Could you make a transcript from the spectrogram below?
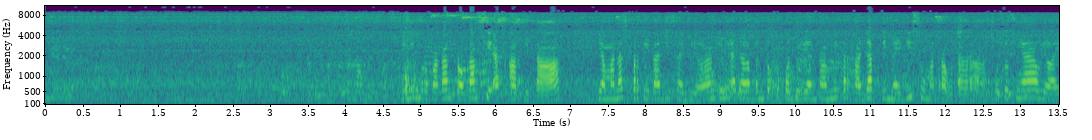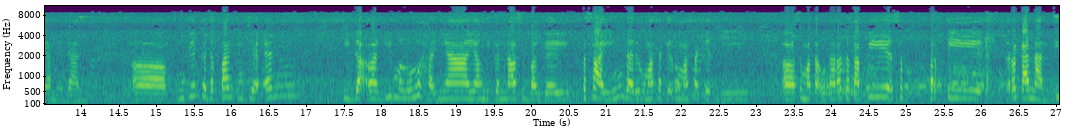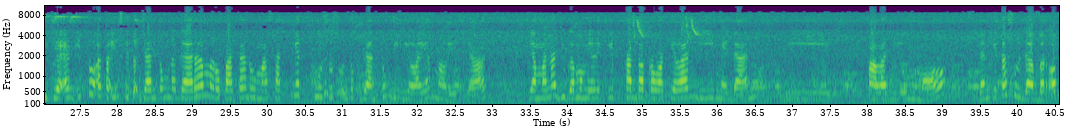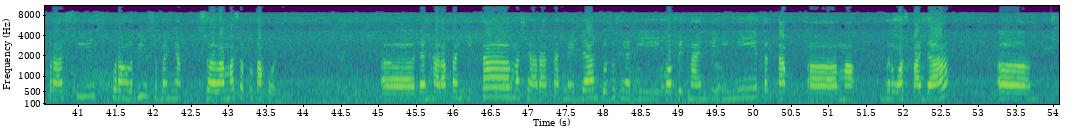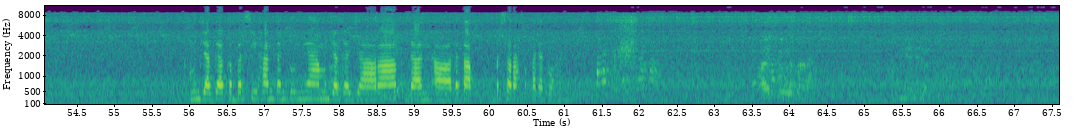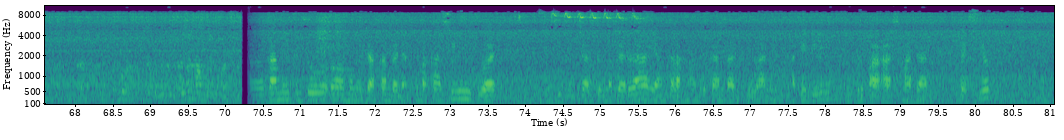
Ini. Ini merupakan program CSR kita yang mana seperti tadi saya bilang ini adalah bentuk kepedulian kami terhadap tim medis Sumatera Utara khususnya wilayah Medan. Uh, mungkin ke depan IJN tidak lagi melulu hanya yang dikenal sebagai pesaing dari rumah sakit-rumah sakit di uh, Sumatera Utara, tetapi seperti rekanan. IJN itu atau Institut Jantung Negara merupakan rumah sakit khusus untuk jantung di wilayah Malaysia, yang mana juga memiliki kantor perwakilan di Medan, di Palladium Mall, dan kita sudah beroperasi kurang lebih sebanyak selama satu tahun. Uh, dan harapan kita masyarakat Medan khususnya di COVID-19 ini tetap uh, berwaspada, uh, menjaga kebersihan tentunya, menjaga jarak dan uh, tetap berserah kepada Tuhan. Lah. Kami tentu uh, mengucapkan banyak terima kasih buat Institut Jantung Negara yang telah memberikan bantuan APD berupa asma dan shield.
